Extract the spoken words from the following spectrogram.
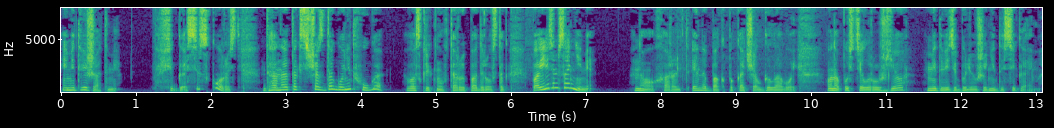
и медвежатами. «Фига себе скорость! Да она так сейчас догонит Хуга!» — воскликнул второй подросток. «Поедем за ними!» Но Харальд Эннебак покачал головой. Он опустил ружье, медведи были уже недосягаемы.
